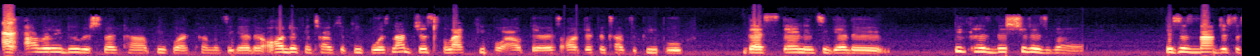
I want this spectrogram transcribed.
I, I really do respect how people are coming together. All different types of people. It's not just black people out there. It's all different types of people that's standing together because this shit is wrong. This is not just a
